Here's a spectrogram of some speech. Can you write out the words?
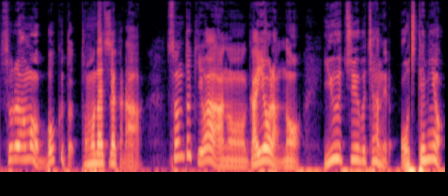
それはもう僕と友達だから、その時は、あの、概要欄の YouTube チャンネル押してみよ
